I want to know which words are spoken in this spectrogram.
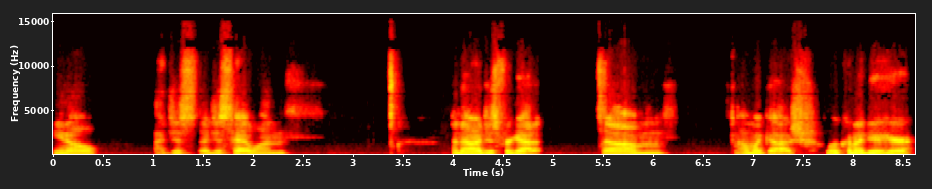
you know, I just I just had one, and now I just forgot it. Um, oh my gosh, what can I do here?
